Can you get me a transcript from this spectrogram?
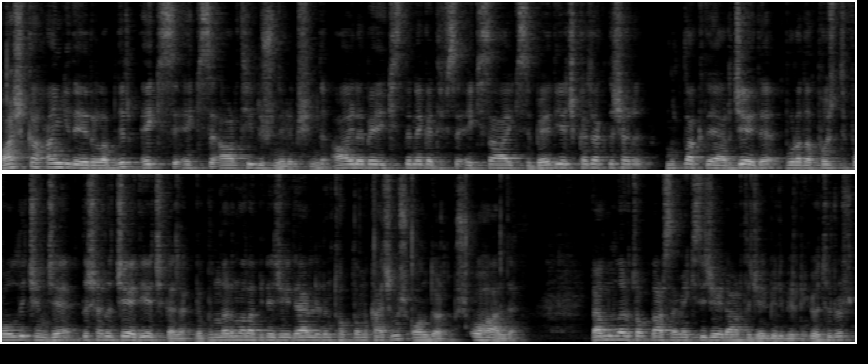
Başka hangi değer alabilir? Eksi eksi artıyı düşünelim şimdi. A ile B ikisi de negatifse eksi A eksi B diye çıkacak dışarı. Mutlak değer C de burada pozitif olduğu için C dışarı C diye çıkacak. Ve bunların alabileceği değerlerin toplamı kaçmış? 14'müş. O halde ben bunları toplarsam eksi C ile artı C birbirini götürür.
